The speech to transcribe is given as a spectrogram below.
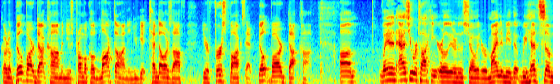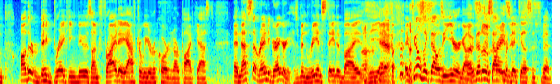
Go to builtbar.com and use promo code locked on and you get $10 off your first box at builtbar.com. Um, Landon, as you were talking earlier in the show, it reminded me that we had some other big breaking news on Friday after we recorded our podcast. And that's that Randy Gregory has been reinstated by the yeah. NFL. It feels like that was a year ago. That's That's, so just how crazy. ridiculous it's been.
